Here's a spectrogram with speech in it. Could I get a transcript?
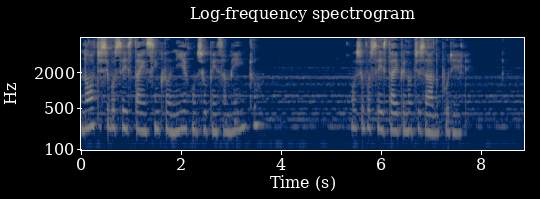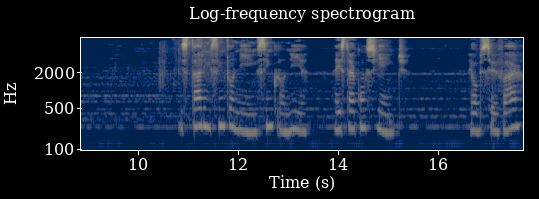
Note se você está em sincronia com seu pensamento ou se você está hipnotizado por ele. Estar em sintonia, em sincronia, é estar consciente, é observar,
